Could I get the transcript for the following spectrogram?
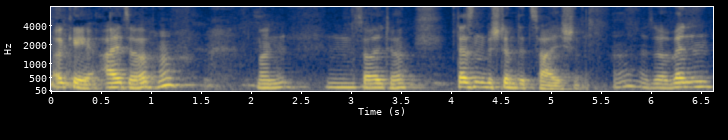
Okay, also hm, man sollte, das sind bestimmte Zeichen. Also wenn,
